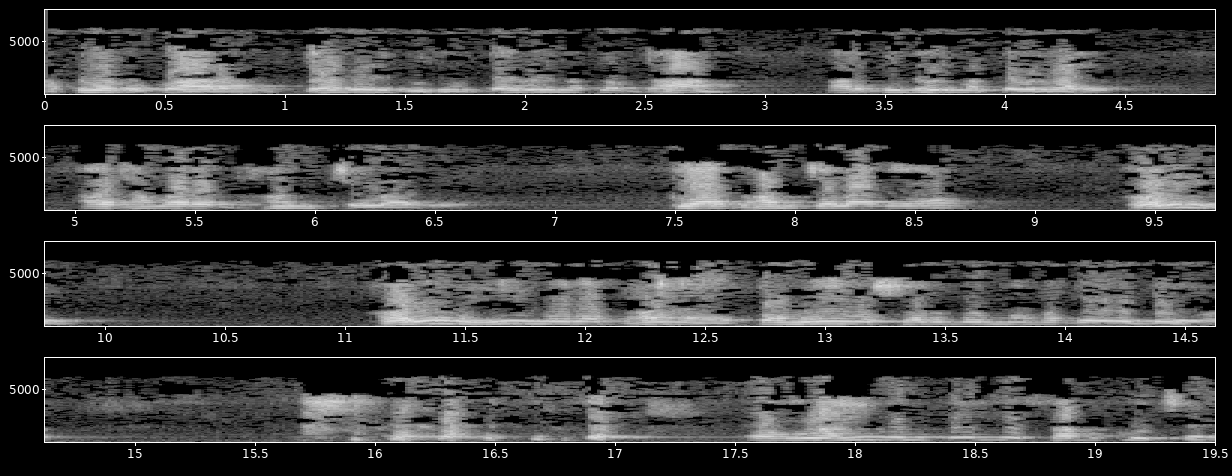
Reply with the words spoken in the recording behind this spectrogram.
अपने को कह रहा है, द्रविड़ विधुर। द्रविड़ मतलब धन, और विधुर मतलब रहे। आज हमारा धन चला गया। क्या धन चला गया? हरिण हरिण ही मेरा धन है, तमेव सर्व मम देव देव। वही उनके लिए सब कुछ है।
